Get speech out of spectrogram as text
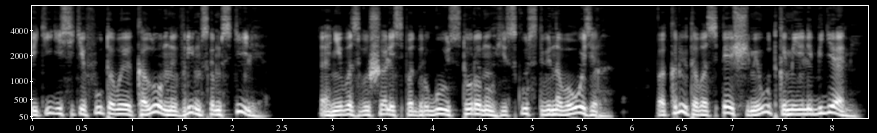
50-футовые колонны в римском стиле. Они возвышались по другую сторону искусственного озера, покрытого спящими утками и лебедями,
